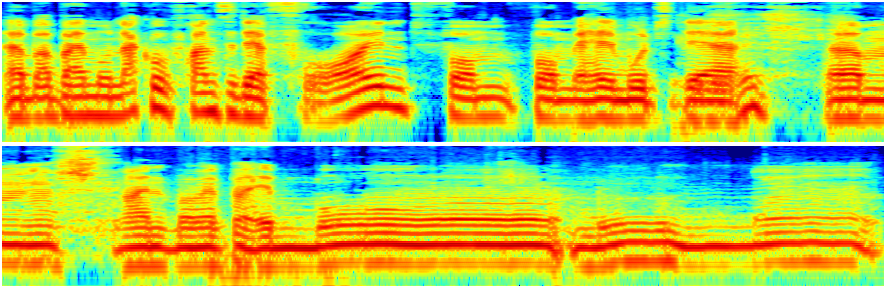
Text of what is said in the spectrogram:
aber beim Monaco Franze der Freund vom vom Helmut, der ähm, nein, Moment mal, eben Mo, Mo,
